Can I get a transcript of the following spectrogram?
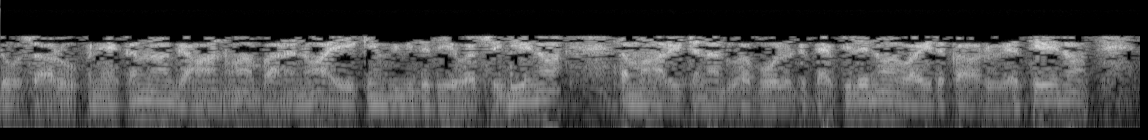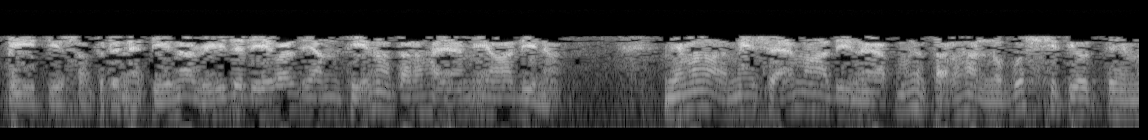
දෝෂාරෝපණය කරනවා, ගහනවා, බනනවා. වෙනවා ඒකෙන් විවිධ දේවල් සිදු වෙනවා සමහර විට නඩුව බෝලට පැකිලෙනවා වෛරකාරයෝ ඇති වෙනවා. ප්‍රීතිය සතුට නැති වෙනවා. විවිධ දේවල් යම් තියෙනවා තරහ යමේ ආදීනවා මෙම මේ සෑම ආදීනයක්ම තරහ නොගොස් සිටියොත් එහෙම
